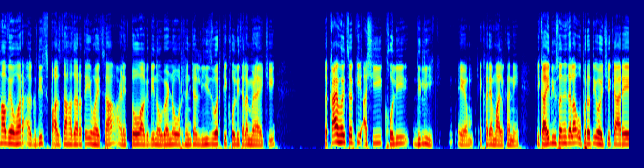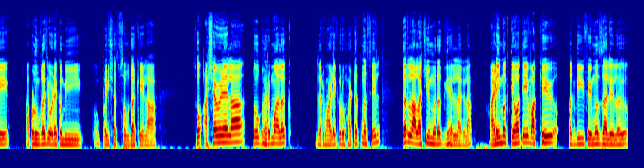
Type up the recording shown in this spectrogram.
हा व्यवहार अगदीच पाच दहा हजारातही व्हायचा आणि तो अगदी नव्याण्णव वर्षांच्या लीजवरती खोली त्याला मिळायची. तर काय व्हायचं की अशी खोली दिली एखाद्या मालकाने की काही दिवसांनी त्याला उपरती व्हायची की अरे आपण उगाच एवढ्या कमी पैशात सौदा केला. सो अशा वेळेला तो घरमालक जर भाडेकरू हटत नसेल तर लालाची मदत घ्यायला लागला. आणि मग तेव्हा ते वाक्य अगदी फेमस झालेलं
